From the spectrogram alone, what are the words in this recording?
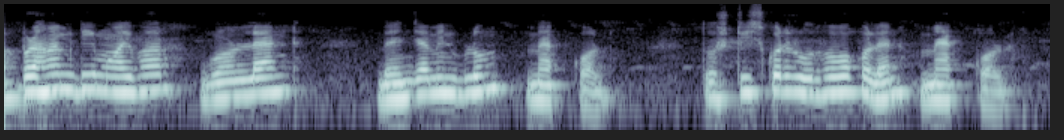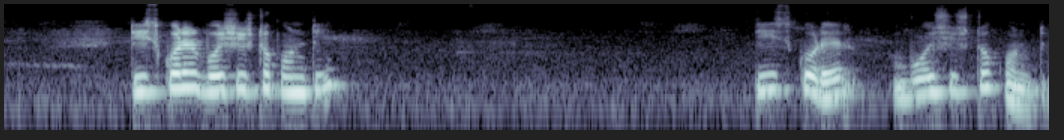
Abraham de Moivre Gronlund, Benjamin Bloom, McCall. তো টি স্কোরের উদ্ভাবক হলেন ম্যাককল। টি স্কোরের বৈশিষ্ট্য কোনটি? টি স্কোরের বৈশিষ্ট্য কোনটি?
